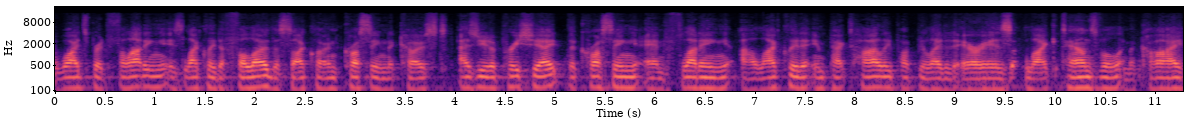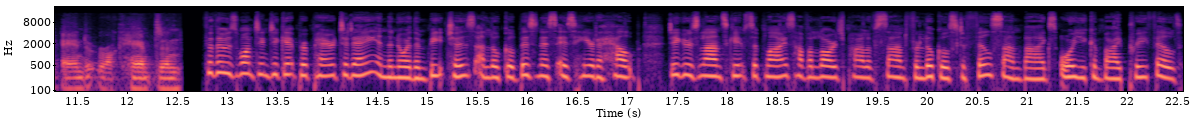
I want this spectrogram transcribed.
Widespread flooding is likely to follow the cyclone crossing the coast. As you'd appreciate, the crossing and flooding are likely to impact highly populated areas like Townsville, Mackay, and Rockhampton. For those wanting to get prepared today in the northern beaches, a local business is here to help. Diggers Landscape Supplies have a large pile of sand for locals to fill sandbags, or you can buy pre filled.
